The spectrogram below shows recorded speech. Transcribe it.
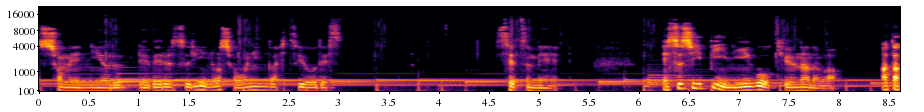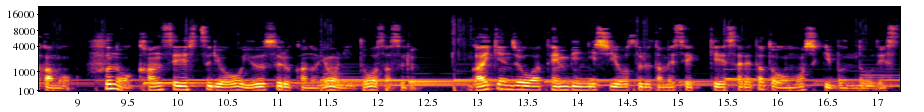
書面によるレベル3の承認が必要です。説明。SCP-2597 はあたかも負の完成質量を有するかのように動作する。外見上は天秤に使用するため設計されたと思しき分動です。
